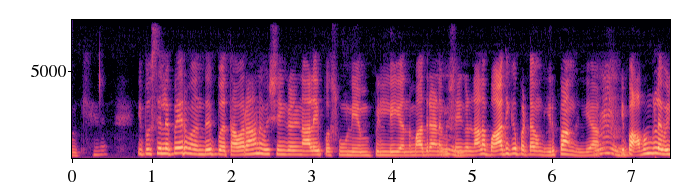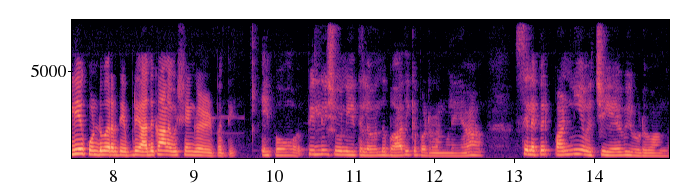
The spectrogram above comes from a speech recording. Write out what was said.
ஓகே இப்போ சில பேர் வந்து இப்போ தவறான விஷயங்கள்னால இப்போ சூனியம் பில்லி அந்த மாதிரியான. விஷயங்கள்னால பாதிக்கப்பட்டவங்க இருப்பாங்க இல்லையா. இப்போ அவங்கள வெளியே கொண்டு வர்றது எப்படி? அதுக்கான விஷயங்கள் பத்தி. இப்போ பில்லி சூனியத்துல வந்து பாதிக்கப்படுறாங்க இல்லையா? சில பேர் பன்னியை வச்சு ஏவி விடுவாங்க.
